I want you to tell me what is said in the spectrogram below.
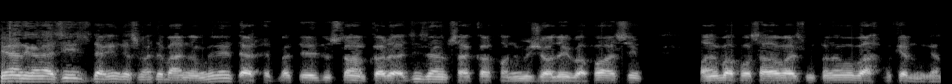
بینندگان عزیز در این قسمت برنامه در خدمت دوست و همکار عزیزم سرکار خانم جاله وفا هستیم. خانم وفا سلام عرض می‌کنم و وقت بکر میگم.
